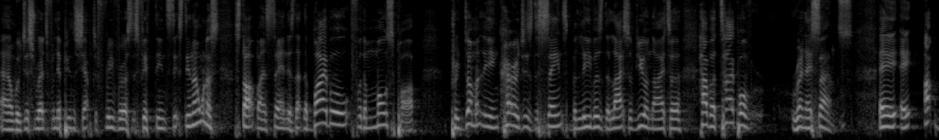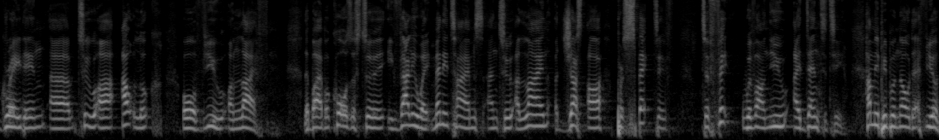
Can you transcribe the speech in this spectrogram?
And we've just read Philippians chapter 3, verses 15 16. I want to start by saying is that the Bible, for the most part, predominantly encourages the saints, believers, the likes of you and I, to have a type of renaissance, a, a upgrading uh, to our outlook or view on life. The Bible calls us to evaluate many times and to align, adjust our perspective to fit with our new identity. How many people know that if you're,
